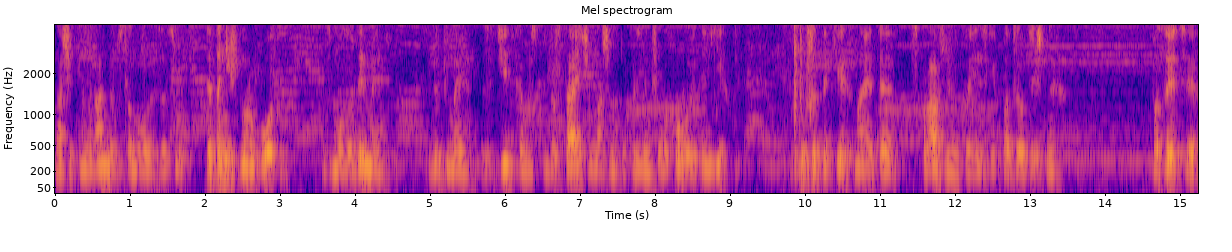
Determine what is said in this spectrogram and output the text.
нашій комунальній установі за цю титанічну роботу з молодими людьми, з дітками, з підростаючим нашим поколінням, що виховуєте їх в дуже таких, знаєте, справжніх українських патріотичних позиціях,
